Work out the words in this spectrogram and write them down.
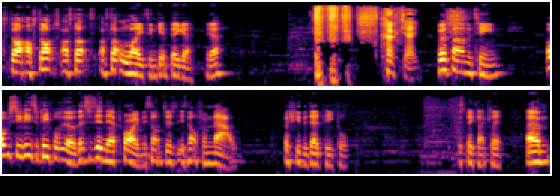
I'll start. I'll start. I'll start. I'll start light and get bigger. Yeah. Okay. First man on the team. Obviously, these are people. You know, this is in their prime. It's not just. It's not from now, especially the dead people. Let's make that clear. Um,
